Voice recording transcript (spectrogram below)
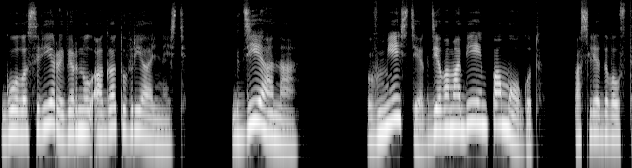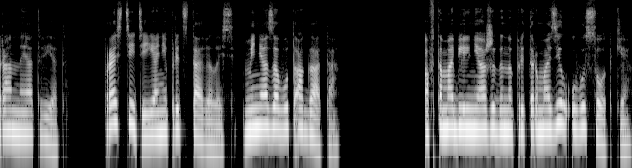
Голос Веры вернул Агату в реальность. Где она? В месте, где вам обеим помогут, последовал странный ответ. «Простите, я не представилась. Меня зовут Агата». Автомобиль неожиданно притормозил у высотки.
